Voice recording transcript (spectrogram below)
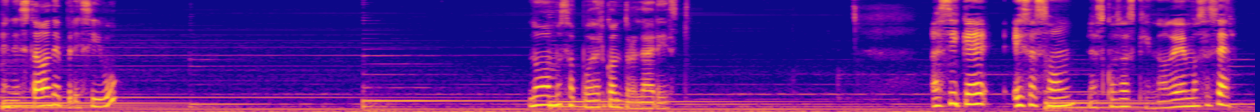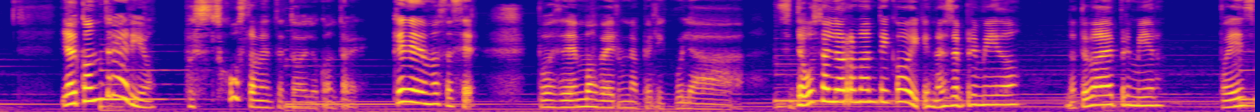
En estado depresivo no vamos a poder controlar esto. Así que esas son las cosas que no debemos hacer. Y al contrario, pues justamente todo lo contrario. ¿Qué debemos hacer? Pues debemos ver una película. Si te gusta lo romántico y que no es deprimido, no te va a deprimir, pues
